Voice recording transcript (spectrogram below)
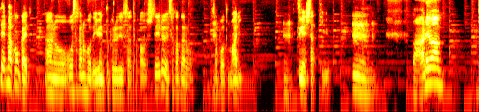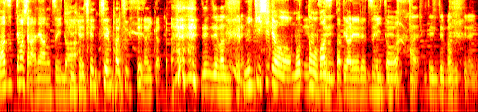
で、まあ、今回あの大阪の方でイベントプロデューサーとかをしている坂田のサポートもあり、うん実現したっていう。うん。まあ、あれはバズってましたからね、あのツイートは。いや全然バズってないから。全然バズってない。ミキ史上最もバズったと言われるツイートはい、全然バズってない。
